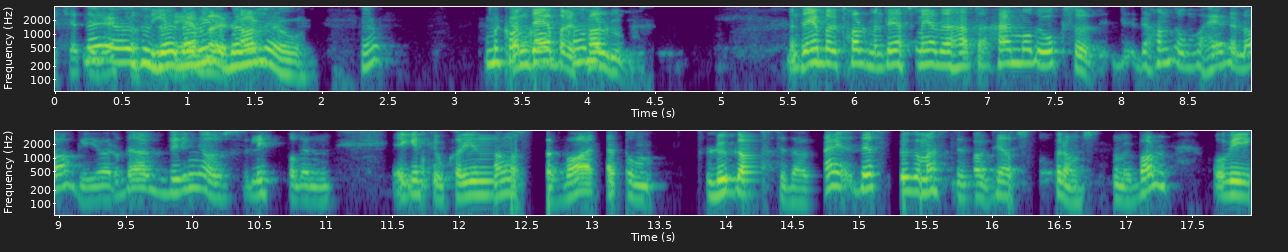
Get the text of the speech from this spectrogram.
Kjetil Rekdal altså, sier. Det er bare tall. Ja. Men det er bare hva- tall. Men det er bare tall. Men det som er det her, her må det også Det handler om hva hele laget gjør. og Det bringer oss litt på den egentlig Karin Langas Hva er det som lugger mest i dag? Nei, Det som lugger mest i dag, er at stopperne står med ball, og vi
